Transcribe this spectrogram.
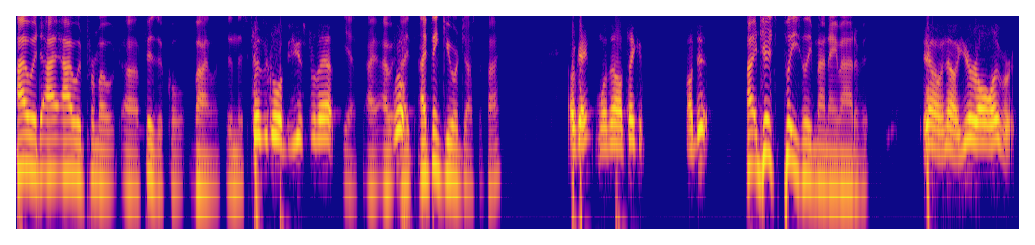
I would I, I would promote uh, physical violence in this case. Physical abuse for that? Yes, I I, Well- I I think you are justified. Okay, well then I'll take it. I'll do it. Uh, just please leave my name out of it. No, no, you're all over it.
